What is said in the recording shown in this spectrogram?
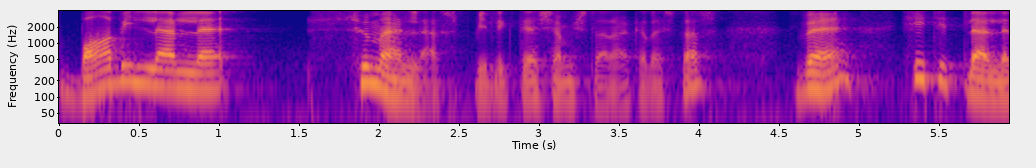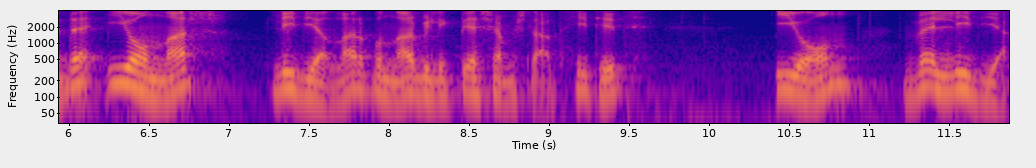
Babillerle Sümerler birlikte yaşamışlar arkadaşlar. Ve Hititlerle de İyonlar, Lidyalılar bunlar birlikte yaşamışlardı. Hitit, İyon ve Lidya.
